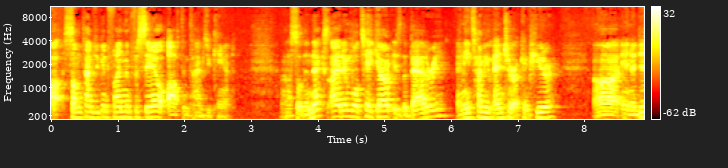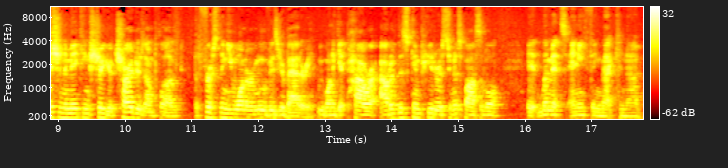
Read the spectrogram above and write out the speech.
uh, sometimes you can find them for sale, oftentimes you can't. Uh, so the next item we'll take out is the battery. Anytime you enter a computer, uh, in addition to making sure your charger is unplugged, the first thing you want to remove is your battery. We want to get power out of this computer as soon as possible. It limits anything that can uh,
